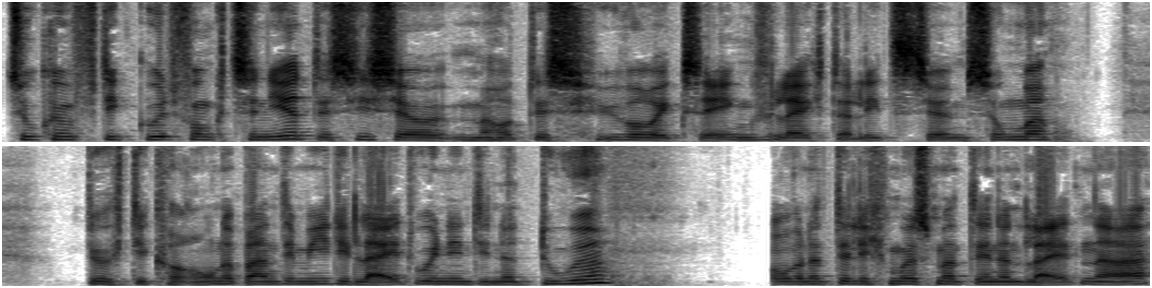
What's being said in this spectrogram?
zukünftig gut funktioniert. Das ist ja, man hat das überall gesehen, vielleicht auch letztes Jahr im Sommer durch die Corona-Pandemie. Die Leute wollen in die Natur, aber natürlich muss man denen Leuten auch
